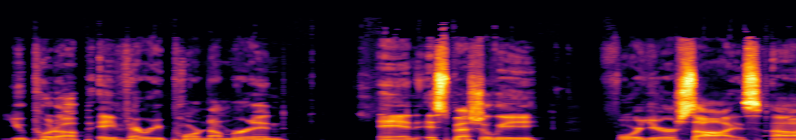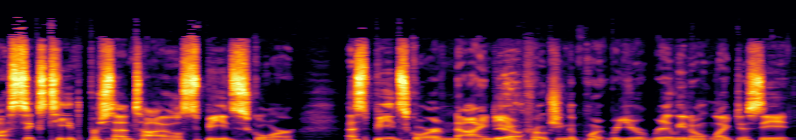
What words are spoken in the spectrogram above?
you put up a very poor number in, and especially for your size, uh, 16th percentile speed score, a speed score of 90, yeah. approaching the point where you really don't like to see it.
